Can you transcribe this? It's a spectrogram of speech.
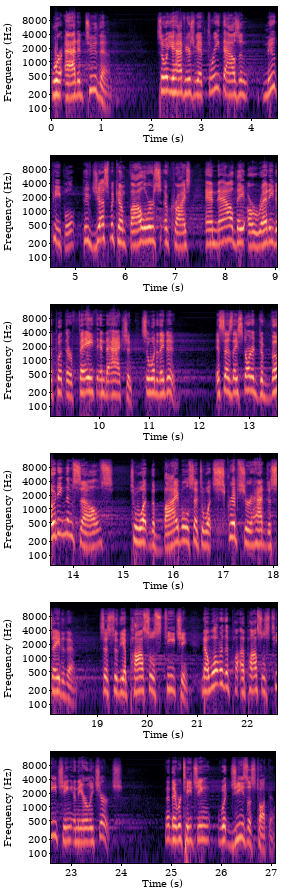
were added to them. So what you have here is we have 3,000 new people who've just become followers of Christ, and now they are ready to put their faith into action. So what do they do? It says they started devoting themselves to what the Bible said, to what Scripture had to say to them. It says to the apostles' teaching. Now, what were the apostles teaching in the early church? That they were teaching what Jesus taught them.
